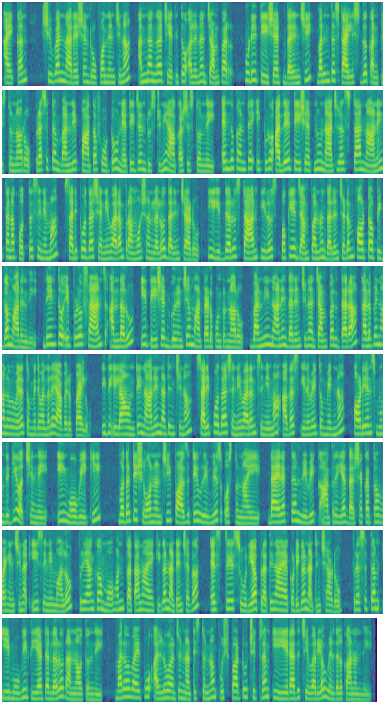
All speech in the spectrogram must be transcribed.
ఐకాన్ శివన్ నరేషన్ రూపొందించిన అందంగా చేతితో అల్లిన జంపర్. హుడీ టీషర్ట్ ధరించి మరింత స్టైలిష్గా కనిపిస్తున్నారు. ప్రస్తుతం బన్నీ పాత ఫోటో నెటిజన్ దృష్టిని ఆకర్షిస్తుంది. ఎందుకంటే ఇప్పుడు అదే టీషర్ట్ను నాచురల్ స్టార్ నాని తన కొత్త సినిమా సరిపోదా శనివారం ప్రమోషన్లలో ధరించాడు. ఈ ఇద్దరు స్టార్ హీరోస్ ఒకే జంపర్ను ధరించడం హాట్ టాపిక్గా మారింది. దీంతో ఇప్పుడు ఫ్యాన్స్ అందరూ ఈ టీషర్ట్ గురించే మాట్లాడుకుంటున్నారు. బన్నీ నాని ధరించిన జంపర్ ధర నలభై నాలుగు వేల తొమ్మిది వందల యాభై రూపాయలు. ఇది ఇలా ఉంటే నానే నటించిన సరిపోదా శనివారం సినిమా ఆగస్ట్ ఇరవై తొమ్మిదిన ఆడియన్స్ ముందుకి వచ్చింది. ఈ మూవీకి మొదటి షో నుంచి పాజిటివ్ రివ్యూస్ వస్తున్నాయి. డైరెక్టర్ వివేక్ ఆత్రేయ దర్శకత్వం వహించిన ఈ సినిమాలో ప్రియాంక మోహన్ కథానాయకిగా నటించగా ఎస్తే సూర్య ప్రతినాయకుడిగా నటించాడు. ప్రస్తుతం ఈ మూవీ థియేటర్లలో రన్ అవుతుంది. మరోవైపు అల్లు అర్జున్ నటిస్తున్న పుష్ప టూ చిత్రం ఈ ఏడాది చివరిలో విడుదల కానుంది.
